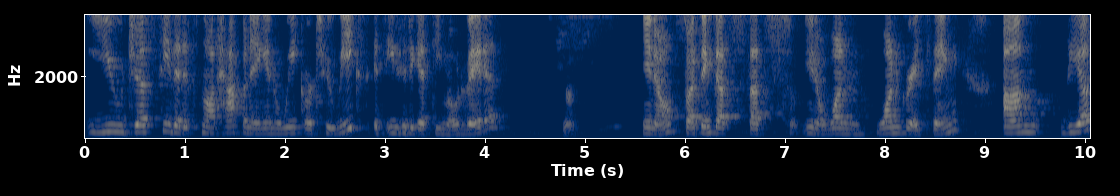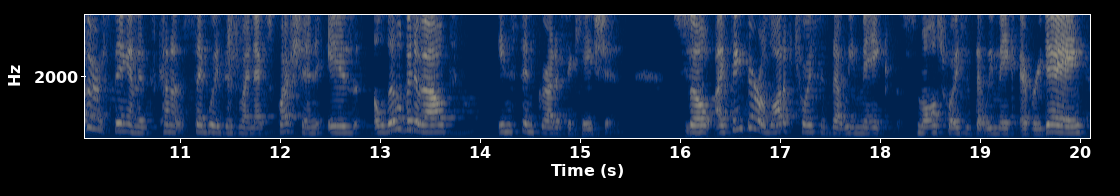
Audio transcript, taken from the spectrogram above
you just see that it's not happening in a week or two weeks, it's easy to get demotivated. Sure. You know, so I think that's that's you know one one great thing. Um, the other thing, and it's kind of segues into my next question, is a little bit about instant gratification. So mm-hmm. I think there are a lot of choices that we make, small choices that we make every day,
